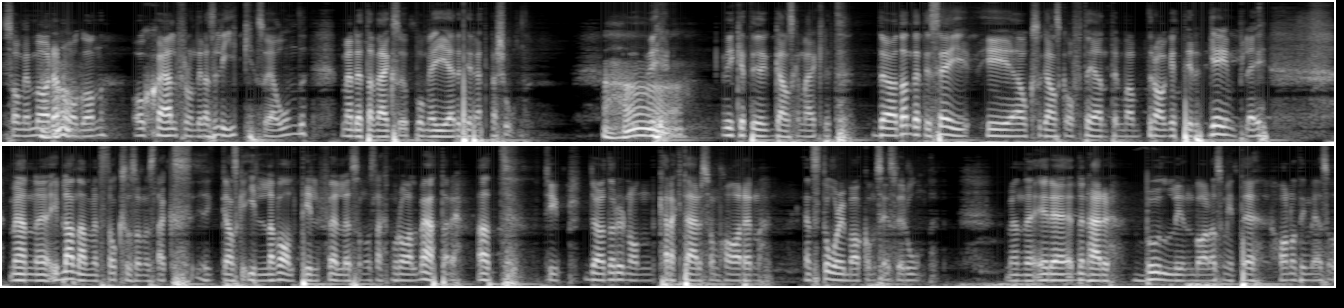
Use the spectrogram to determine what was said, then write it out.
Så om jag mördar Aha. någon och stjäl från deras lik så är jag ond. Men detta vägs upp om jag ger det till rätt person. Aha. Vilket är ganska märkligt. Dödandet i sig är också ganska ofta egentligen bara draget till gameplay. Men eh, ibland används det också som en slags ganska illa valt tillfälle som någon slags moralmätare. Att typ dödar du någon karaktär som har en, en story bakom sig så är du ond. Men eh, är det den här bullin bara som inte har någonting med sig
